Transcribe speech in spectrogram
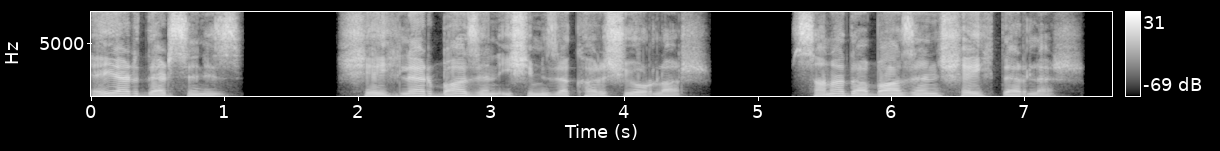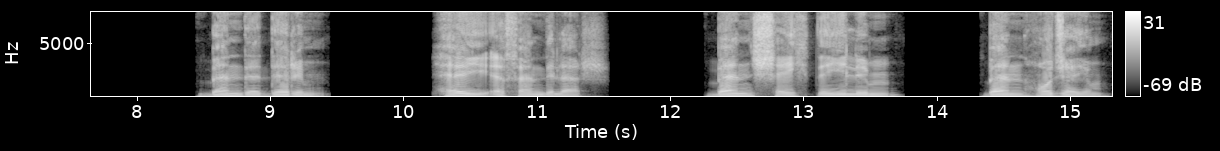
Eğer derseniz, şeyhler bazen işimize karışıyorlar. Sana da bazen şeyh derler. Ben de derim, hey efendiler, ben şeyh değilim, ben hocayım.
